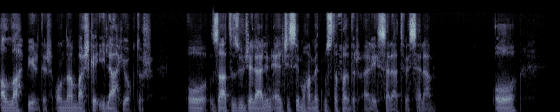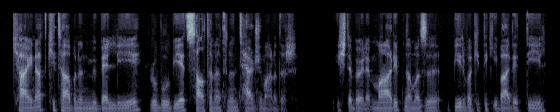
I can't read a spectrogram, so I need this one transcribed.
Allah birdir. Ondan başka ilah yoktur. O Zat-ı Zülcelal'in elçisi Muhammed Mustafa'dır aleyhissalatü vesselam. O, kainat kitabının mübelliği, rububiyet saltanatının tercümanıdır. İşte böyle mağrip namazı bir vakitlik ibadet değil,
